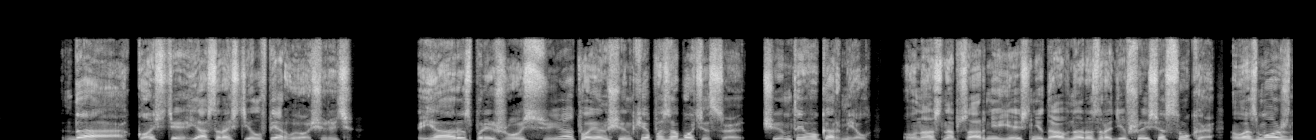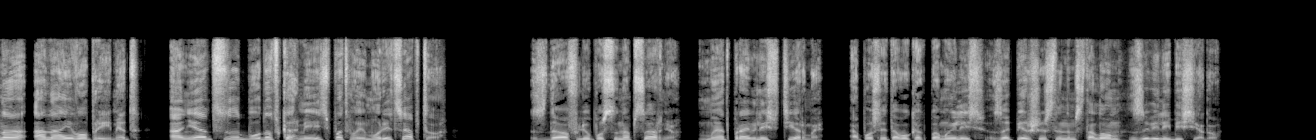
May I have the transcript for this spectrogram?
«Да, кости я срастил в первую очередь. Я распоряжусь, и о твоем щенке позаботиться. Чем ты его кормил? У нас на псарне есть недавно разродившаяся сука. Возможно, она его примет а нет, будут кормить по твоему рецепту». Сдав Люпуса на псарню, мы отправились в термы, а после того, как помылись, за пиршественным столом завели беседу.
